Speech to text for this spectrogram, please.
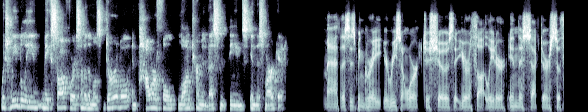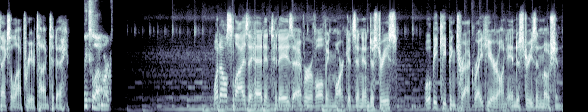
which we believe makes software some of the most durable and powerful long term investment themes in this market. Matt, this has been great. Your recent work just shows that you're a thought leader in this sector. So thanks a lot for your time today. Thanks a lot, Mark. What else lies ahead in today's ever evolving markets and industries? We'll be keeping track right here on Industries in Motion.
